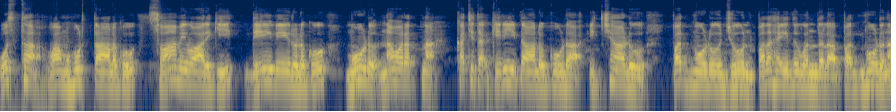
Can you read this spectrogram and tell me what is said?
ఉత్సవ ముహూర్తాలకు స్వామివారికి దేవేరులకు మూడు నవరత్న ఖచ్చిత కిరీటాలు కూడా ఇచ్చాడు. పదమూడు జూన్ పదహైదు వందల పదమూడున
